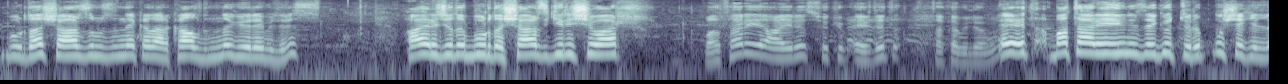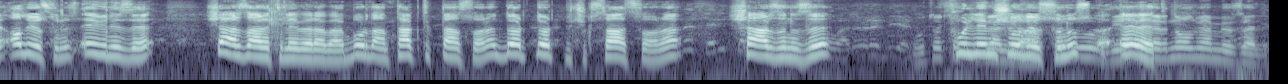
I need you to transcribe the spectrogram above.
Burada şarjımızın ne kadar kaldığını da görebiliriz. Ayrıca da burada şarj girişi var. Bataryayı ayrı söküp evde ta- takabiliyor muyum? Evet bataryayı evinize götürüp bu şekilde alıyorsunuz evinize şarj aletiyle beraber buradan taktıktan sonra 4-4,5 saat sonra şarjınızı fulllemiş oluyorsunuz. Evet. olmayan bir özellik.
